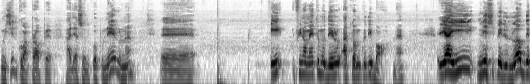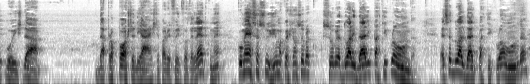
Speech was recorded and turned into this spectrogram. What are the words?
conhecidos, como a própria radiação de corpo negro, né? É, e finalmente o modelo atômico de Bohr, né? E aí nesse período logo depois da da proposta de Einstein para o efeito fotoelétrico, né? Começa a surgir uma questão sobre a, sobre a dualidade partícula-onda. Essa dualidade partícula-onda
